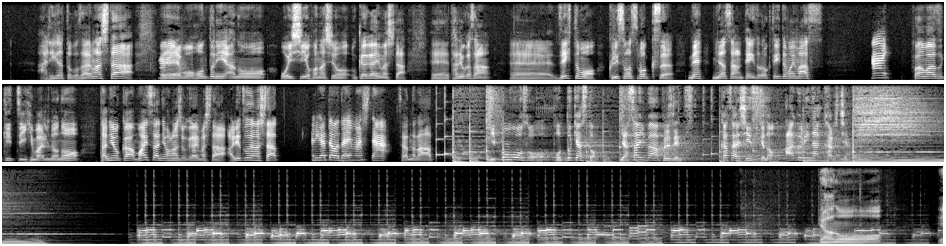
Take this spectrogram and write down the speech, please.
ありがとうございました。えーもう本当にあの美味しいお話を伺いました。えー谷岡さん、えーぜひともクリスマスボックスね皆さんの手に届くといいと思います。はい。ファーマーズキッチンひまりのの谷岡舞さんにお話を伺いました。ありがとうございました。ありがとうございました。さよなら。日本放送ポッドキャスト野菜バープレゼンツ笠西慎介のアグリなカルチャー。いやあのー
